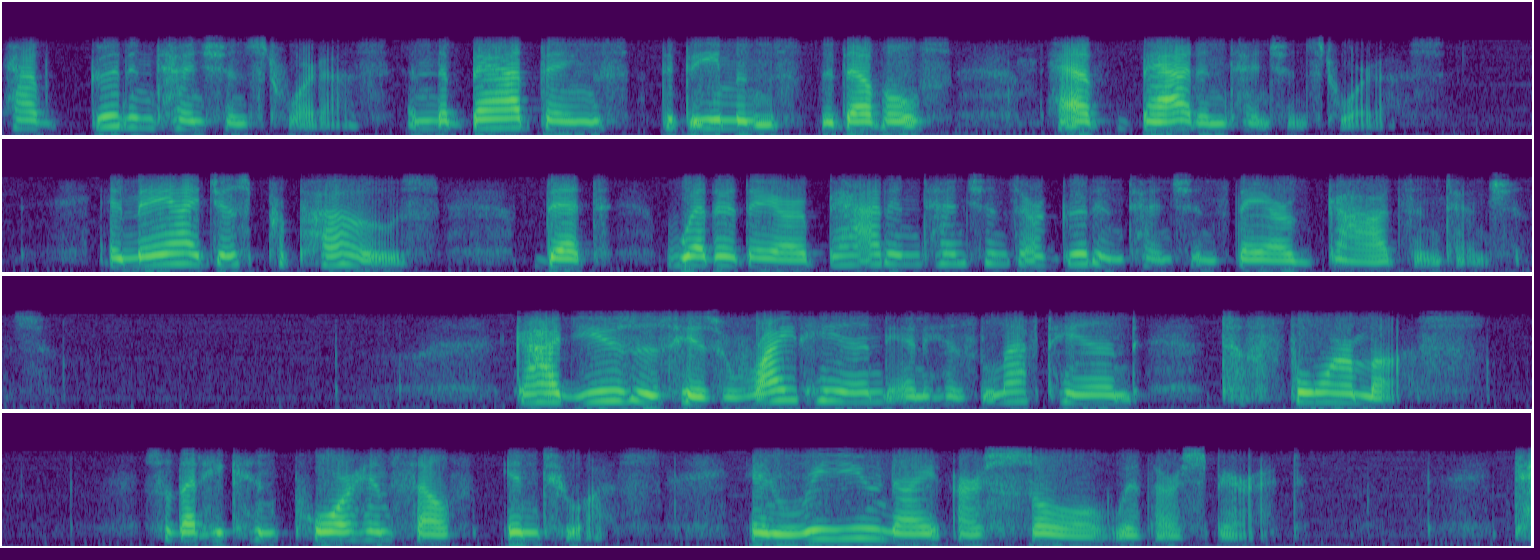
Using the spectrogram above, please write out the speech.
have good intentions toward us, and the bad things, the demons, the devils, have bad intentions toward us. And may I just propose that whether they are bad intentions or good intentions, they are God's intentions. God uses his right hand and his left hand to form us so that he can pour himself into us and reunite our soul with our spirit.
